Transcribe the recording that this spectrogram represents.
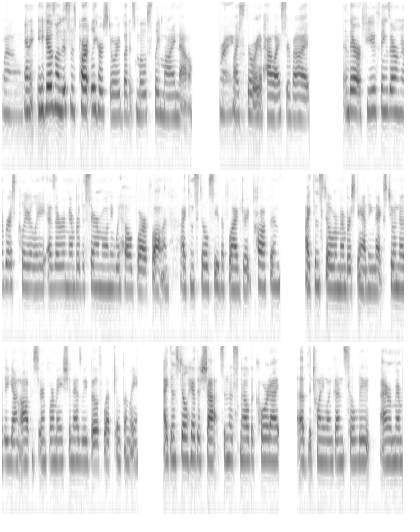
Wow. And he goes on. This is partly her story, but it's mostly mine now. Right. My story of how I survived. And there are a few things I remember as clearly as I remember the ceremony we held for our fallen. I can still see the flag draped coffins. I can still remember standing next to another young officer in formation as we both wept openly. I can still hear the shots and the smell the cordite of the 21 gun salute. I remember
